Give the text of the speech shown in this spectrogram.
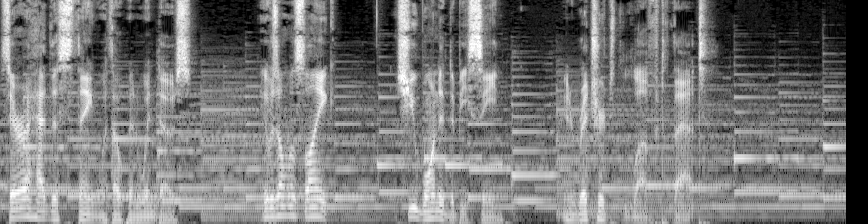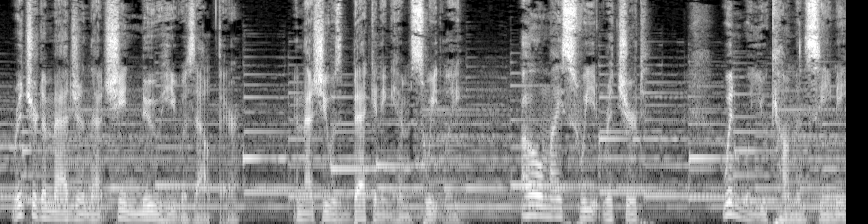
Sarah had this thing with open windows. It was almost like she wanted to be seen, and Richard loved that. Richard imagined that she knew he was out there, and that she was beckoning him sweetly. Oh, my sweet Richard, when will you come and see me?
